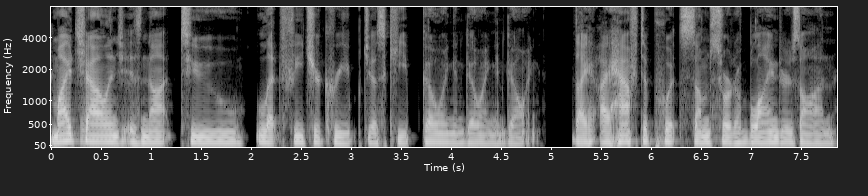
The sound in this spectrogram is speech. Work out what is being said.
My challenge is not to let feature creep just keep going and going and going. I, I have to put some sort of blinders on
